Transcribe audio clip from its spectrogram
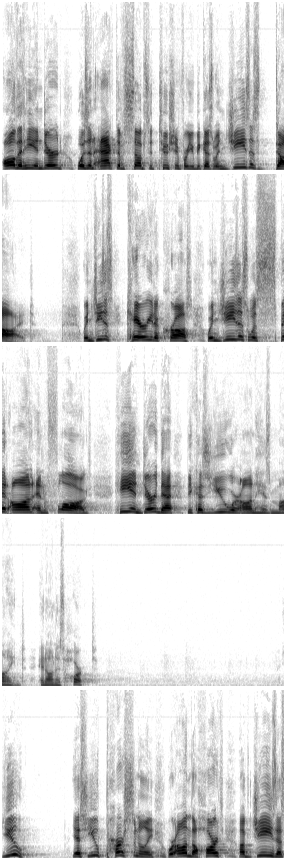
all that he endured was an act of substitution for you because when Jesus died, when Jesus carried a cross, when Jesus was spit on and flogged, he endured that because you were on his mind and on his heart. You. Yes, you personally were on the heart of Jesus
